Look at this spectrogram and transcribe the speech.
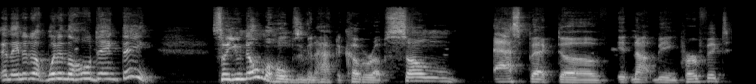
and they ended up winning the whole dang thing. So you know Mahomes is going to have to cover up some aspect of it not being perfect.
